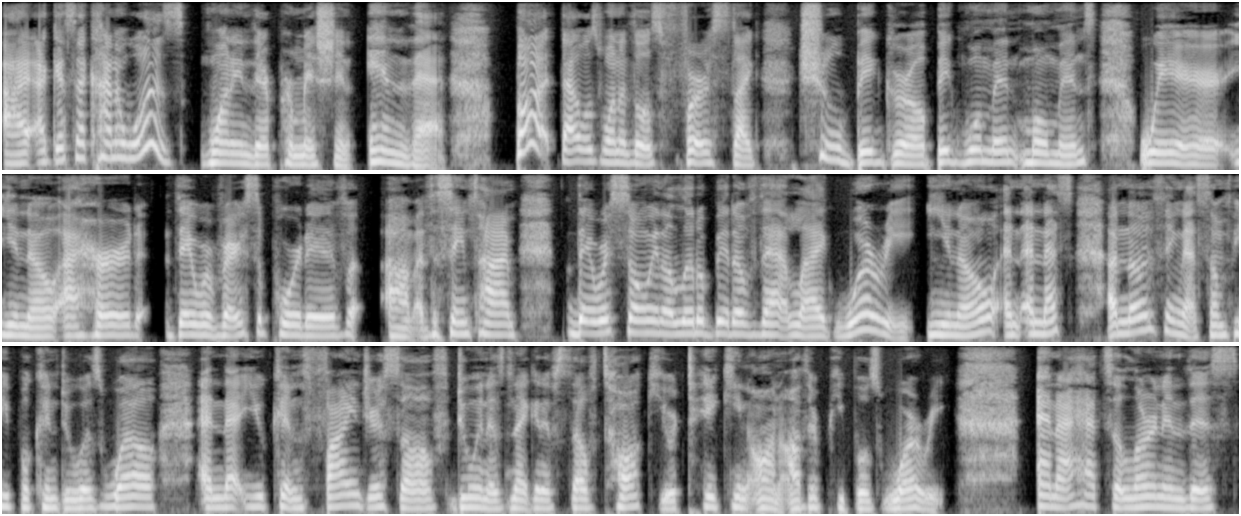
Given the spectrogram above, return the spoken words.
I, I guess I kind of was wanting their permission in that. But that was one of those first, like, true big girl, big woman moments where, you know, I heard they were very supportive. Um, at the same time, they were sowing a little bit of that, like, worry, you know? And, and that's another thing that some people can do as well. And that you can find yourself doing as negative self talk. You're taking on other people's worry. And I had to learn in this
